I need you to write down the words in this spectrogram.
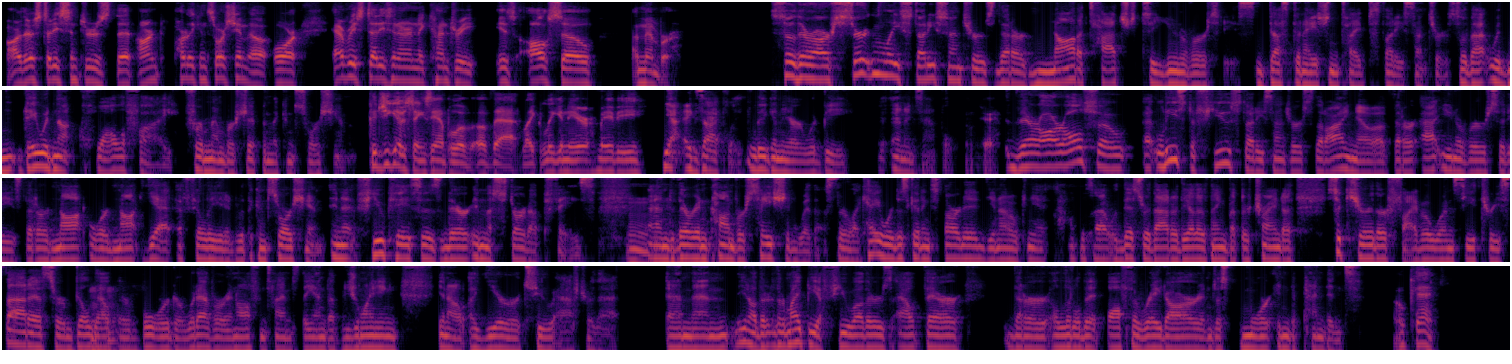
Are there study centers that aren't part of the consortium, uh, or every study center in the country is also a member? So there are certainly study centers that are not attached to universities, destination type study centers. So that would they would not qualify for membership in the consortium. Could you give us an example of, of that, like Ligonier, maybe? Yeah, exactly. Ligonier would be an example. Okay. There are also at least a few study centers that I know of that are at universities that are not or not yet affiliated with the consortium. In a few cases, they're in the startup phase mm. and they're in conversation with us. They're like, hey, we're just getting started. You know, can you help us out with this or that or the other thing? But they're trying to secure their 501c3 status or build mm-hmm. out their board or whatever. And oftentimes they end up joining, you know, a year or two after that. And then, you know, there, there might be a few others out there that are a little bit off the radar and just more independent. Okay.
